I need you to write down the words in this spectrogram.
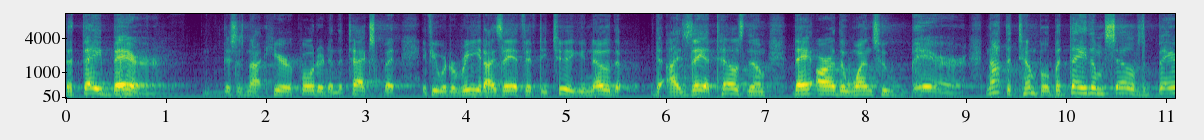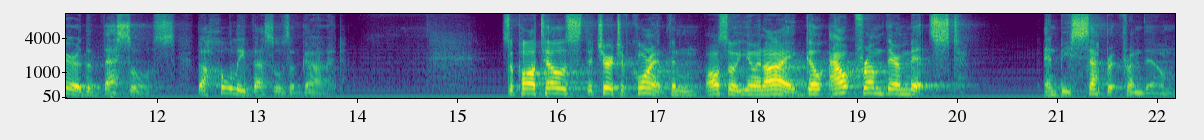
that they bear. This is not here quoted in the text, but if you were to read Isaiah 52, you know that, that Isaiah tells them they are the ones who bear, not the temple, but they themselves bear the vessels, the holy vessels of God. So Paul tells the church of Corinth, and also you and I, go out from their midst and be separate from them,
